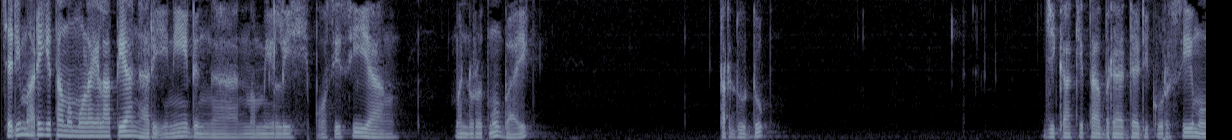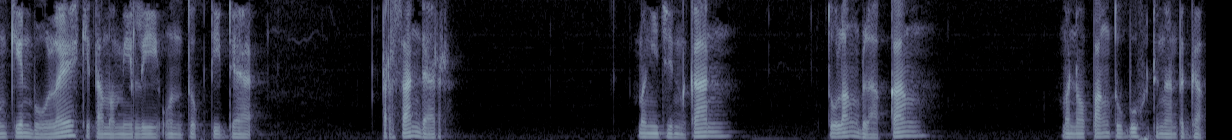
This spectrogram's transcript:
Jadi mari kita memulai latihan hari ini dengan memilih posisi yang menurutmu baik, terduduk, jika kita berada di kursi, mungkin boleh kita memilih untuk tidak tersandar, mengizinkan tulang belakang menopang tubuh dengan tegak.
